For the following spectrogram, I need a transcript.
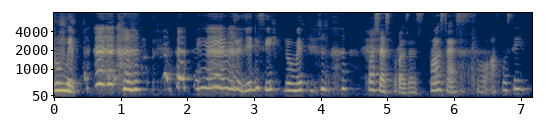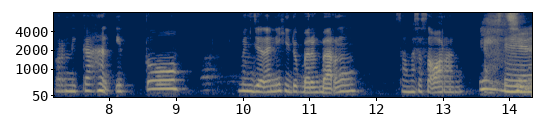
Rumit. iya, iya bisa jadi sih rumit. Proses, proses. Proses. Kalau aku sih pernikahan itu menjalani hidup bareng-bareng sama seseorang. Iya.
